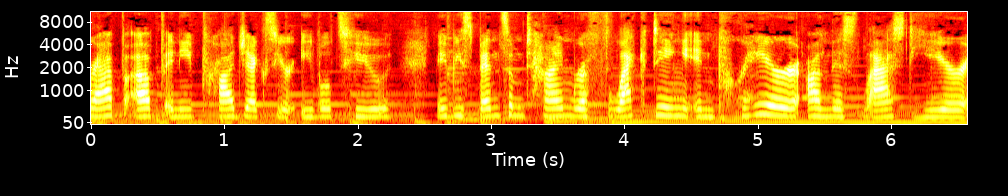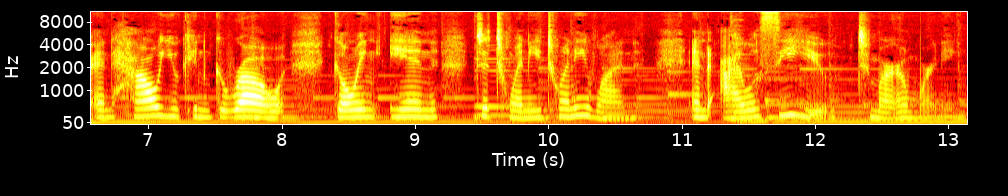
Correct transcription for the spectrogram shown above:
wrap up any projects you're able to. Maybe spend some time reflecting in prayer on this last year and how you can grow going into 2021. And I will see you tomorrow morning.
